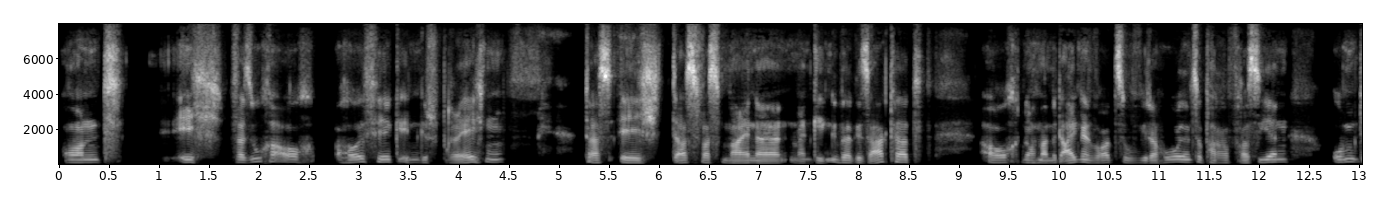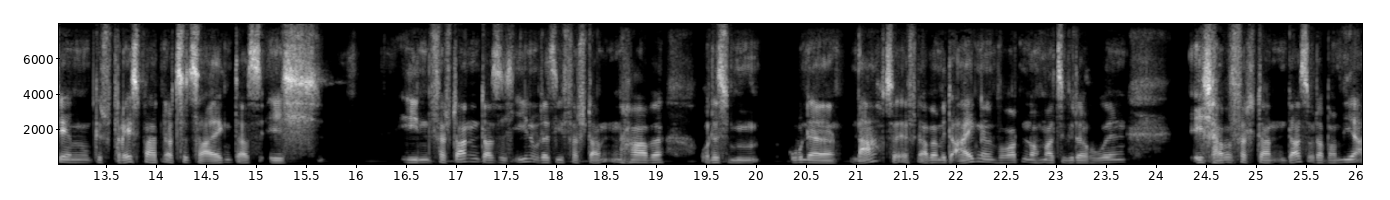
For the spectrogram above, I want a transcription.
Und ich versuche auch häufig in Gesprächen dass ich das, was meine, mein Gegenüber gesagt hat, auch nochmal mit eigenen Worten zu wiederholen, zu paraphrasieren, um dem Gesprächspartner zu zeigen, dass ich ihn verstanden, dass ich ihn oder sie verstanden habe und es ohne nachzuöffnen, aber mit eigenen Worten nochmal zu wiederholen, ich habe verstanden das oder bei mir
